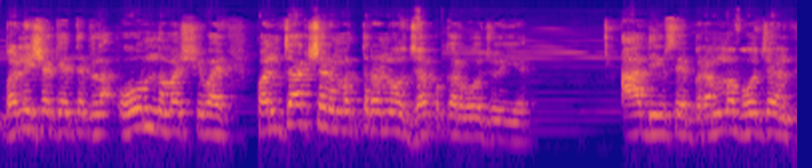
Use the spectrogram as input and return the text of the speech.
બની શકે તેટલા ઓમ નમઃ શિવાય પંચાક્ષર મંત્રનો જપ કરવો જોઈએ. આ દિવસે બ્રહ્મ ભોજન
